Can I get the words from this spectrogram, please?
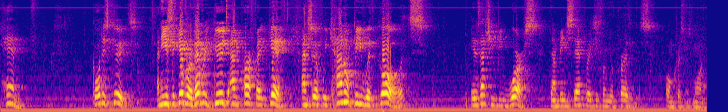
Him. God is good, and He is the giver of every good and perfect gift. And so, if we cannot be with God, it is actually be worse than being separated from your presence on Christmas morning.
